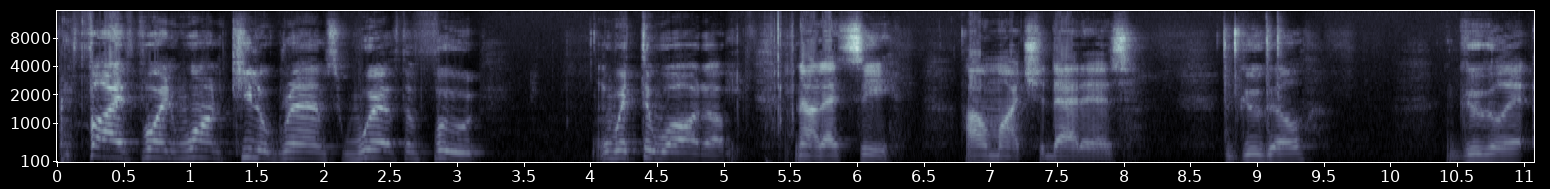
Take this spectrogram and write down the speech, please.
5.1 kilograms worth of food with the water. Now let's see how much that is. Google. Google it.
